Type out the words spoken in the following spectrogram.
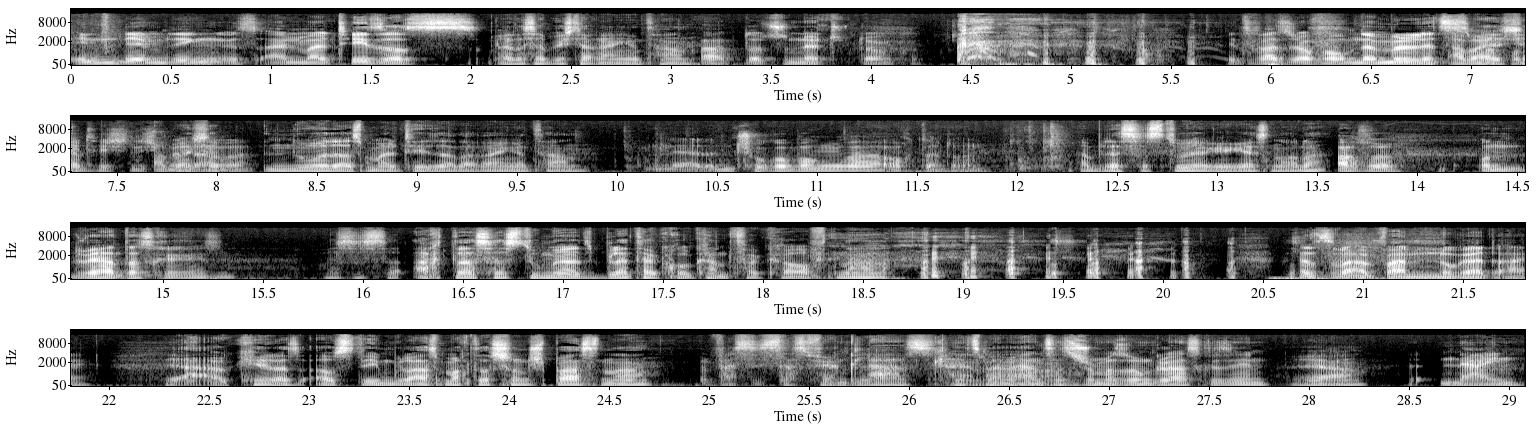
in dem Ding ist ein Maltesers. Ja, das habe ich da reingetan. Ah, das ist nett, danke. Jetzt weiß ich auch, warum der Müll letztes Aber Mal ich vom habe Tisch nicht aber mehr ich da war. hab nur das Malteser da reingetan. Ja, ein Schokobon war auch da drin. Aber das hast du ja gegessen, oder? Ach so. Und wer hat das gegessen? Was ist das? Ach, das hast du mir als Blätterkrokant verkauft, ne? Das war einfach ein Nougat-Ei. ja, okay, das, aus dem Glas macht das schon Spaß, ne? Was ist das für ein Glas? Jetzt mal im. Ernst, hast du schon mal so ein Glas gesehen? Ja. Nein,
